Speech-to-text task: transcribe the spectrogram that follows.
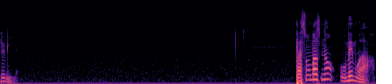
2000. Passons maintenant aux mémoires.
